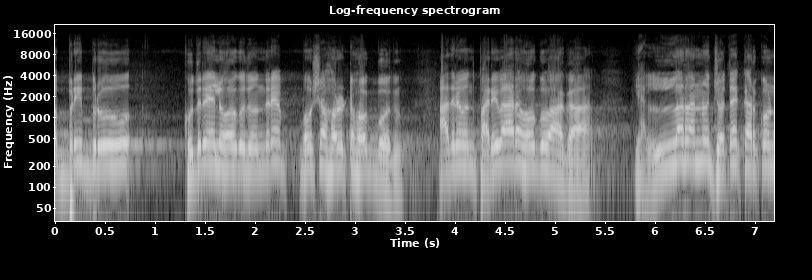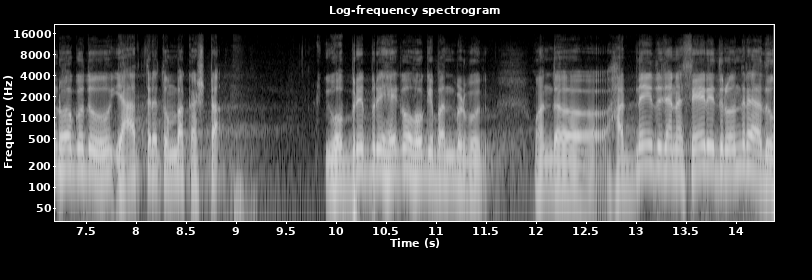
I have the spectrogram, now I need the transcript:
ಒಬ್ರಿಬ್ರು ಕುದುರೆಯಲ್ಲಿ ಹೋಗೋದು ಅಂದರೆ ಬಹುಶಃ ಹೊರಟು ಹೋಗ್ಬೋದು. ಆದರೆ ಒಂದು ಪರಿವಾರ ಹೋಗುವಾಗ ಎಲ್ಲರನ್ನೂ ಜೊತೆ ಕರ್ಕೊಂಡು ಹೋಗೋದು ಯಾತ್ರೆ ತುಂಬ ಕಷ್ಟ. ಒಬ್ರಿಬ್ರು ಹೇಗೋ ಹೋಗಿ ಬಂದ್ಬಿಡ್ಬೋದು. ಒಂದು ಹದಿನೈದು ಜನ ಸೇರಿದ್ರು ಅಂದರೆ ಅದು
